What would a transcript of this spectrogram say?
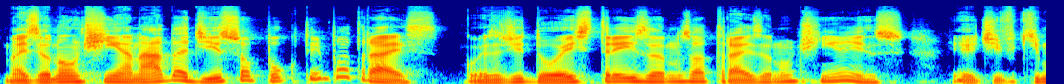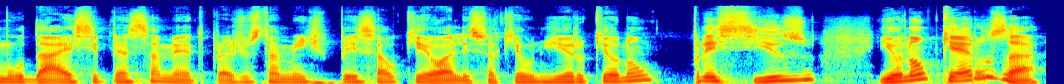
Mas eu não tinha nada disso há pouco tempo atrás. Coisa de dois, três anos atrás eu não tinha isso. Eu tive que mudar esse pensamento para justamente pensar o quê? Olha, isso aqui é um dinheiro que eu não preciso e eu não quero usar.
